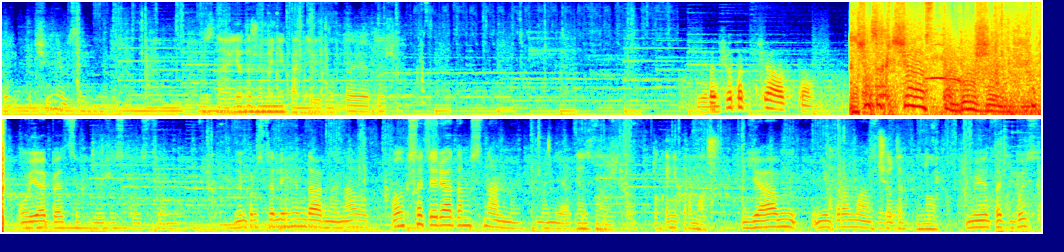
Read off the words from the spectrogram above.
по- починимся. Нет, Не знаю, я даже маньяка не видел. Да, я тоже. Да что так часто? Что так часто, боже? О, я опять их вижу сквозь стену. У меня просто легендарный навык. Он, кстати, рядом с нами, маньяк. Я знаю. что. Только не промажь. Я не промазал. Че так много? У меня так быстро.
